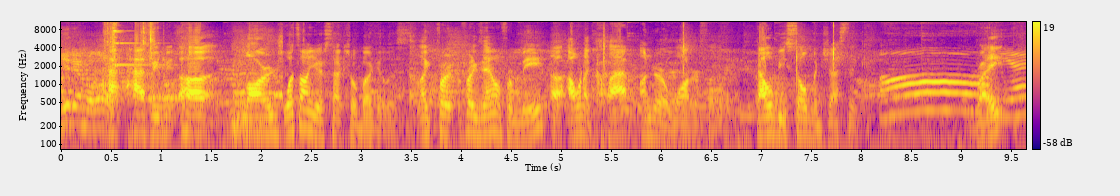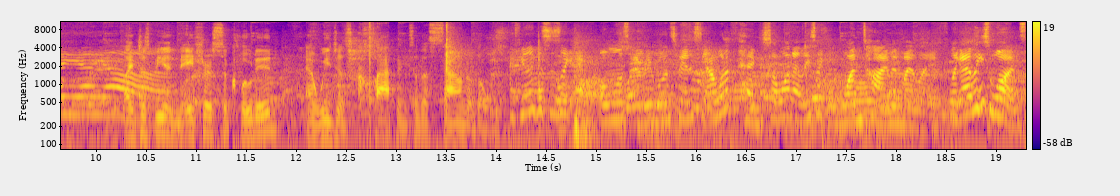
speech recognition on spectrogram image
Medium or large? ha- happy me- uh, large. What's on your sexual bucket list? Like for for example, for me, uh, I want to clap under a waterfall. That would be so majestic. Oh. Right? Yeah, yeah, yeah. Like just be in nature, secluded, and we just clap into the sound of the. I feel like this is like almost everyone's fantasy. I want to peg someone at least like one time in my life, like at least once.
